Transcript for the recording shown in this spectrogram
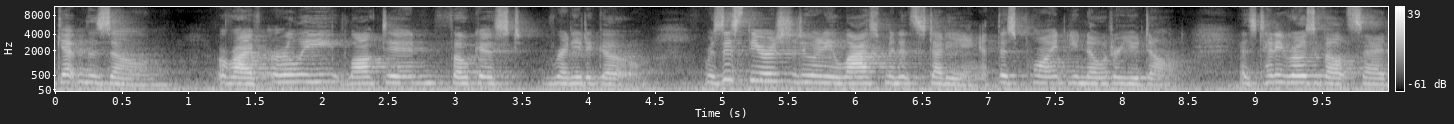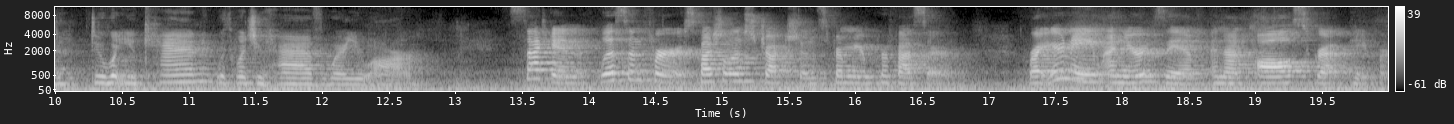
get in the zone. Arrive early, locked in, focused, ready to go. Resist the urge to do any last minute studying. At this point, you know it or you don't. As Teddy Roosevelt said, do what you can with what you have where you are. Second, listen for special instructions from your professor. Write your name on your exam and on all scrap paper.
